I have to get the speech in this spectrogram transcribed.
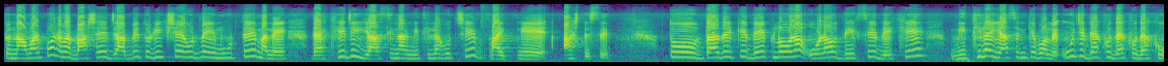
তো নামার পর আমার বাসায় যাবে, তো রিক্সায় উঠবে এই মুহূর্তে মানে দেখে যে ইয়াসিন আর মিথিলা হচ্ছে বাইক নিয়ে আসতেছে। তো তাদেরকে দেখল ওরা, ওরাও দেখছে, দেখে মিথিলা ইয়াসিনকে বলে, ওই যে দেখো দেখো দেখো,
